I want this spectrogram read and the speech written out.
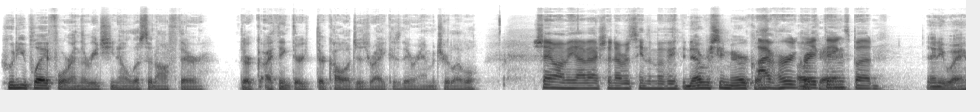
"Who do you play for?" and they're each you know listing off their their I think their their colleges right because they were amateur level. Shame on me. I've actually never seen the movie. You never seen Miracle. I've heard great Okay. things, but Anyway,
